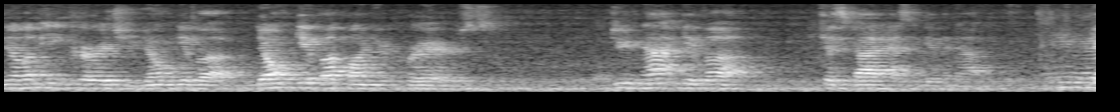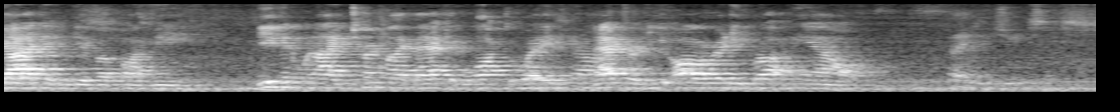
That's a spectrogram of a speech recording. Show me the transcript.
You know, let me encourage you don't give up. Don't give up on your prayers. Do not give up because God hasn't given up. God didn't give up on me. Even when I turned my back and walked away after He already brought me out. Thank you, Jesus.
